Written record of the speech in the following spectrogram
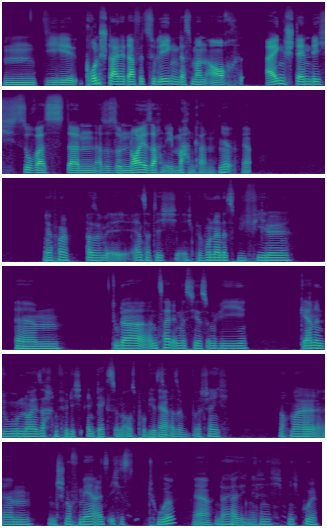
mh, die Grundsteine dafür zu legen, dass man auch eigenständig sowas dann, also so neue Sachen eben machen kann. Ja. Ja. Ja, voll. Also äh, ernsthaft, ich, ich bewundere das, wie viel ähm, du da an Zeit investierst und wie gerne du neue Sachen für dich entdeckst und ausprobierst. Ja. Also wahrscheinlich nochmal ähm, einen Schnuff mehr, als ich es tue. Ja, daher weiß ich nicht. Finde ich, find ich cool.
